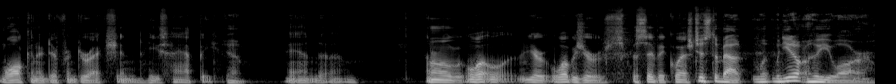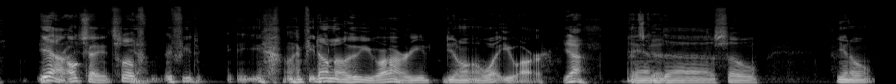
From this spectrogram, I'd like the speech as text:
walk in a different direction, He's happy. Yeah. And um, I don't know what your what was your specific question? Just about when you don't know who you are. Yeah. Christ. Okay. So yeah. If, if you if you don't know who you are, you you don't know what you are. Yeah. That's and uh, so, you know,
